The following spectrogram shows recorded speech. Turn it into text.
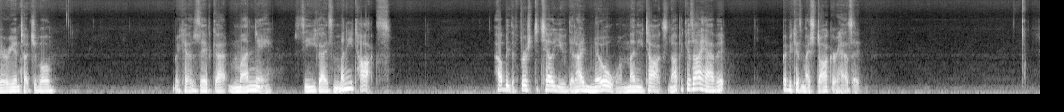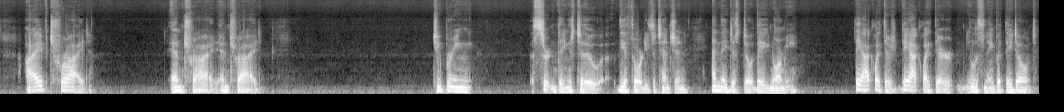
very untouchable because they've got money. See, you guys, money talks. I'll be the first to tell you that I know money talks, not because I have it, but because my stalker has it. I've tried and tried and tried to bring certain things to the authorities' attention, and they just don't. They ignore me. They act like they're they act like they're listening, but they don't.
